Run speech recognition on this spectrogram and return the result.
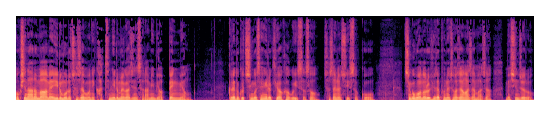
혹시나 하는 마음에 이름으로 찾아보니 같은 이름을 가진 사람이 몇백 명. 그래도 그 친구 생일을 기억하고 있어서 찾아낼 수 있었고 친구 번호를 휴대폰에 저장하자마자 메신저로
